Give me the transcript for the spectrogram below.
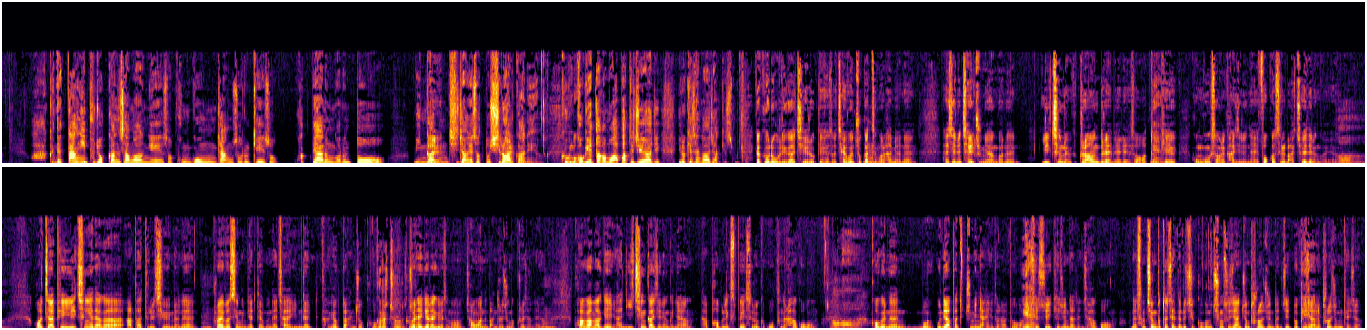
아 근데 땅이 부족한 상황에서 공공 장소를 계속 확대하는 거는 또 민간 네. 시장에서 또 싫어할 거 아니에요. 그 뭐, 거기에다가 뭐 아파트 지어야지 이렇게 생각하지 않겠습니까? 그러니까 그거를 우리가 지혜롭게 해서 재건축 같은 음. 걸 하면은 사실은 제일 중요한 거는 1층 레벨, 그 ground level에서 어떻게 네. 공공성을 가지느냐에 포커스를 맞춰야 되는 거예요. 아. 어차피 1층에다가 아파트를 지으면은 음. 프라이버시 문제 때문에 잘 임대 가격도 안 좋고 그렇죠, 그렇죠. 그걸 해결하기 위해서 뭐 정원도 만들어주고 막 그러잖아요. 음. 과감하게 한 2층까지는 그냥 다 public space로 오픈을 하고 아. 거기는 뭐 우리 아파트 주민이 아니더라도 와서 예. 쓸수 있게 해준다든지 하고 근데 3층부터 제대로 짓고 그럼 층수 제한 좀 풀어준든지 높이 제한을 예. 풀어주면 되죠.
